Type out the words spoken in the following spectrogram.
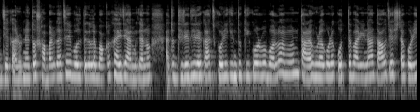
যে কারণে তো সবার কাছেই বলতে গেলে বকা খাই যে আমি কেন এত ধীরে ধীরে কাজ করি, কিন্তু কি করব বলো? আমি তাড়াহুড়া করে করতে পারি না, তাও চেষ্টা করি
